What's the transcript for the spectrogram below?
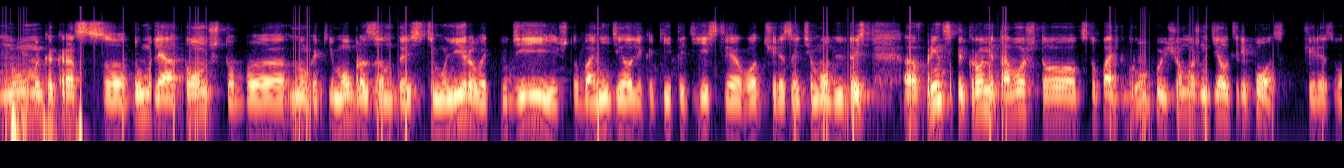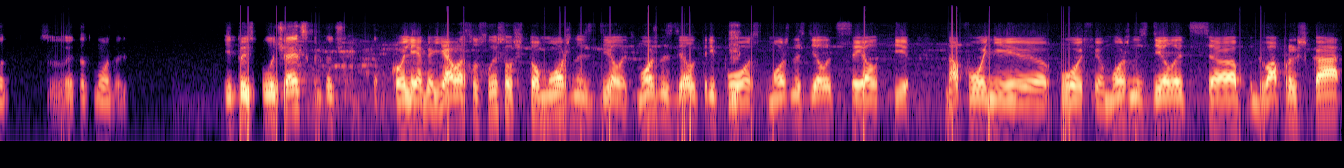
Ну, мы как раз э, думали о том, чтобы, ну, каким образом, то есть стимулировать людей, чтобы они делали какие-то действия вот через эти модули. То есть, э, в принципе, кроме того, что вступать в группу, еще можно делать репост через вот этот модуль. И то есть получается, когда... Коллега, я вас услышал, что можно сделать. Можно сделать репост, можно сделать селфи на фоне э, кофе, можно сделать э, два прыжка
